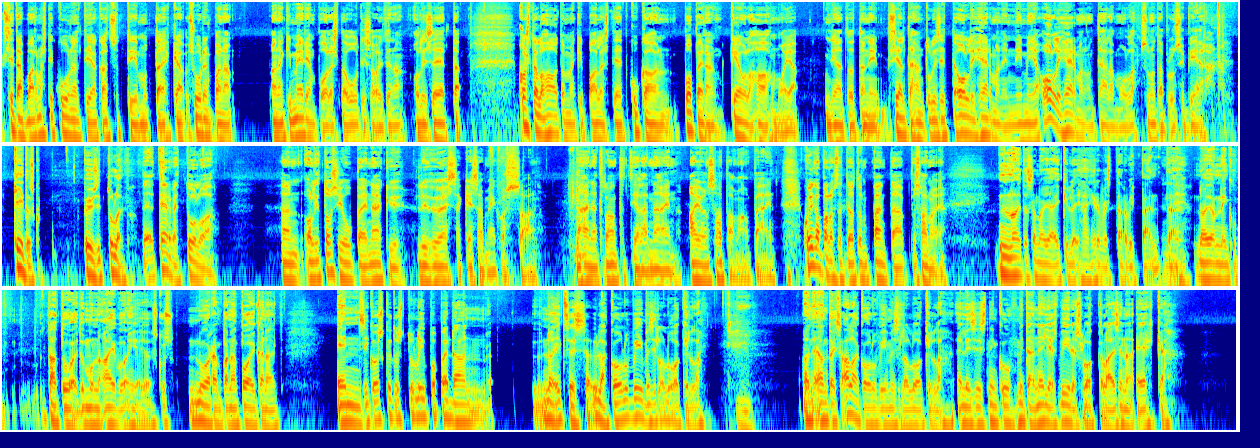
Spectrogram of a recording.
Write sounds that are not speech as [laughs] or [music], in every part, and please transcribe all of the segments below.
Sitä varmasti kuunneltiin ja katsottiin, mutta ehkä suurimpana ainakin median puolesta uutisoitena oli se, että Kostelo Hautamäki paljasti, että kuka on Poperan keulahahmo ja ja tota niin, sieltähän tuli sitten Olli Hermanin nimi. Ja Olli Herman on täällä mulla sunnuntai Brunssin vieraana. Kiitos, kun pyysit tulemaan. Te- Tervetuloa. Hän oli tosi upea näky lyhyessä kesämekossaan. Mä hänet rantatiellä näin, ajon satamaan päin. Kuinka paljon sä oot pänttää sanoja? Noita sanoja ei kyllä ihan hirveästi tarvi pänttää. Niin. Noi on niinku tatuoitu mun aivoihin jo joskus nuorempana poikana. Et ensikosketus tuli Popedaan, no itse asiassa yläkoulun viimeisillä luokilla. Mm. Anteeksi, alakoulun viimeisillä luokilla. Eli siis niinku mitä neljäs, viides luokkalaisena ehkä.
